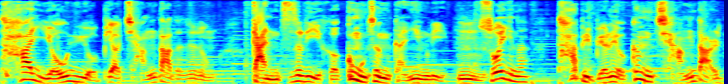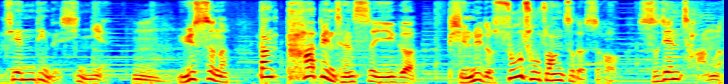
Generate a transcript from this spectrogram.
他由于有比较强大的这种感知力和共振感应力，嗯，所以呢，他比别人有更强大而坚定的信念。嗯，于是呢，当他变成是一个频率的输出装置的时候，时间长了，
